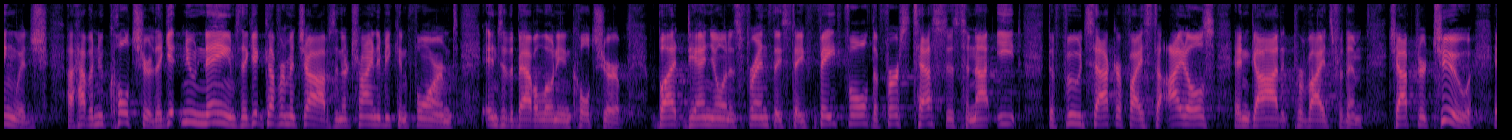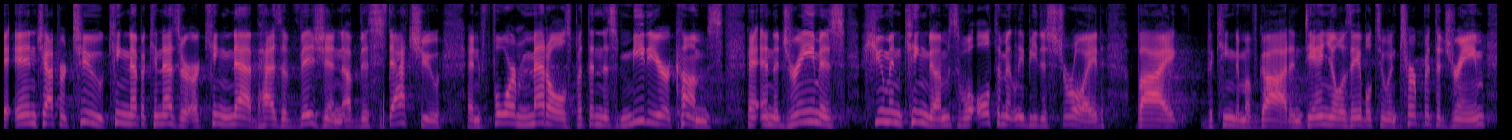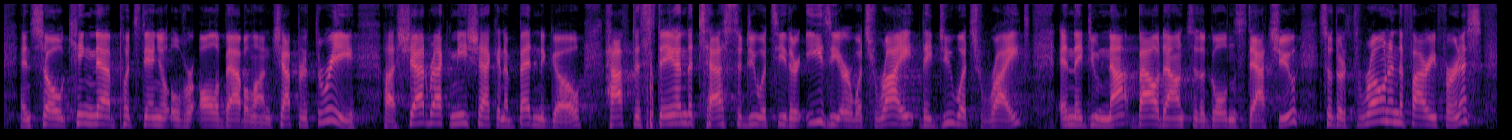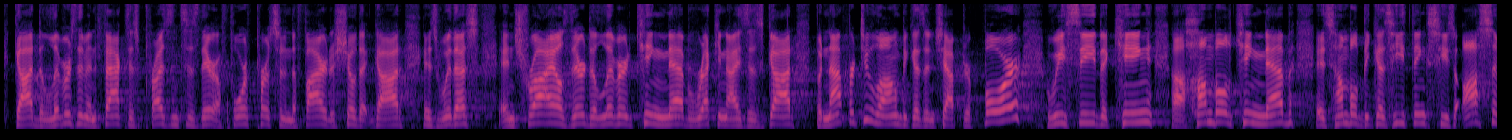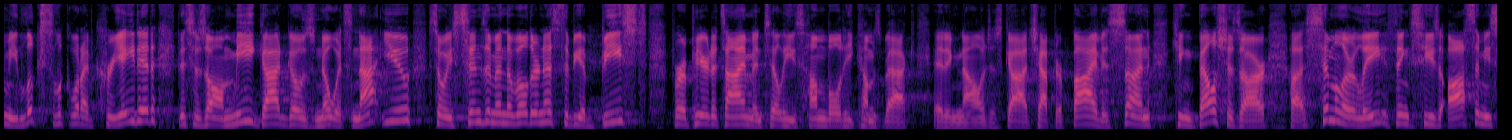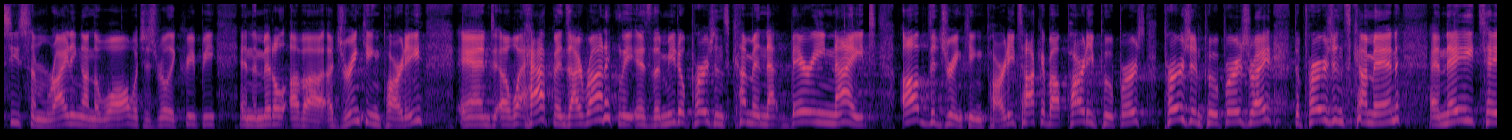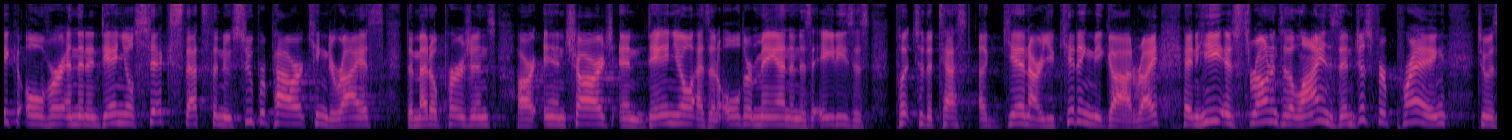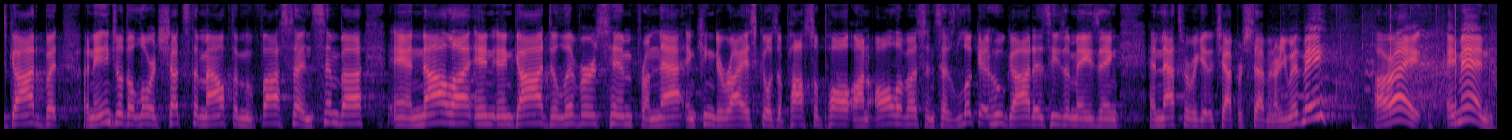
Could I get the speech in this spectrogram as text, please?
uh, have a new culture, they get new names, they get government jobs, and they're trying to be conformed into the Babylonian culture. But Daniel and his friends, they stay faithful. The first test is to not eat the food sacrificed to idols, and God provides for them. Chapter 2, in chapter 2, King Nebuchadnezzar or King Neb has a vision of this statue and four metals, but then this meteor comes, and the dream is human kingdoms will ultimately be destroyed by the kingdom of God. And Daniel is able to interpret the dream. And so King Neb puts Daniel over all of Babylon. Chapter 3 uh, Shadrach, Meshach, and Abednego have to stand the test to do what's either easy or what's right. They do what's right, and they do not bow down to the golden statue. So they're thrown in the fiery furnace. God delivers them. In fact, his presence is there, a fourth person in the fire to show that God is with us. In trials, they're delivered. King Neb recognizes God, but not for too long because in chapter 4, we see the king uh, humbled. King Neb is humbled because he thinks he's awesome. He looks, look what I've created. This is all me. God goes, No, it's not you. So he sends him in the wilderness to be a beast for a period of time until he's humbled. He comes back and acknowledges God. Chapter 5, his son, King Belshazzar, uh, similarly thinks he's awesome. He sees some writing on the wall, which is really creepy, in the middle of a, a drinking party. And uh, what happens, ironically, is the Medo Persians come in that very night of the drinking party. Talk about party poopers, Persian poopers, right? The Persians come in and they take over. And then in Daniel 6, that's the new superpower, King Darius. The Medo Persians are in charge. And Daniel, as an older man in his 80s, is put to the test again. Are you kidding me, God, right? And he is thrown into the lion's den just for praying to his God. But an angel of the Lord shuts the mouth of Mufasa and Simba and Nala, and, and God delivers him from that. And King Darius goes Apostle Paul on all of us and says, Look at who God is. He's amazing. And that's where we get to chapter 7. Are you with me? All right. Amen.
